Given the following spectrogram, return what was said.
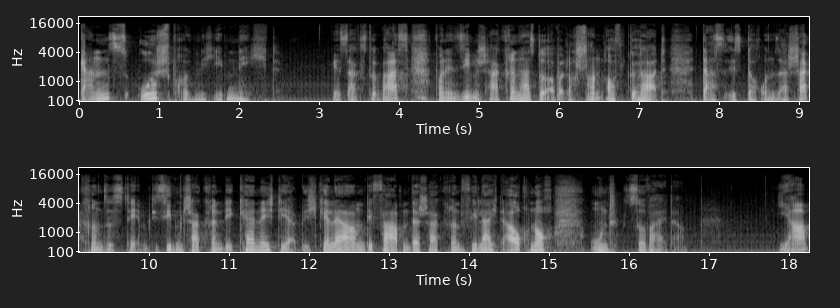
ganz ursprünglich eben nicht. Jetzt sagst du was? Von den sieben Chakren hast du aber doch schon oft gehört. Das ist doch unser Chakrensystem. Die sieben Chakren, die kenne ich, die habe ich gelernt, die Farben der Chakren vielleicht auch noch und so weiter. Ja,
